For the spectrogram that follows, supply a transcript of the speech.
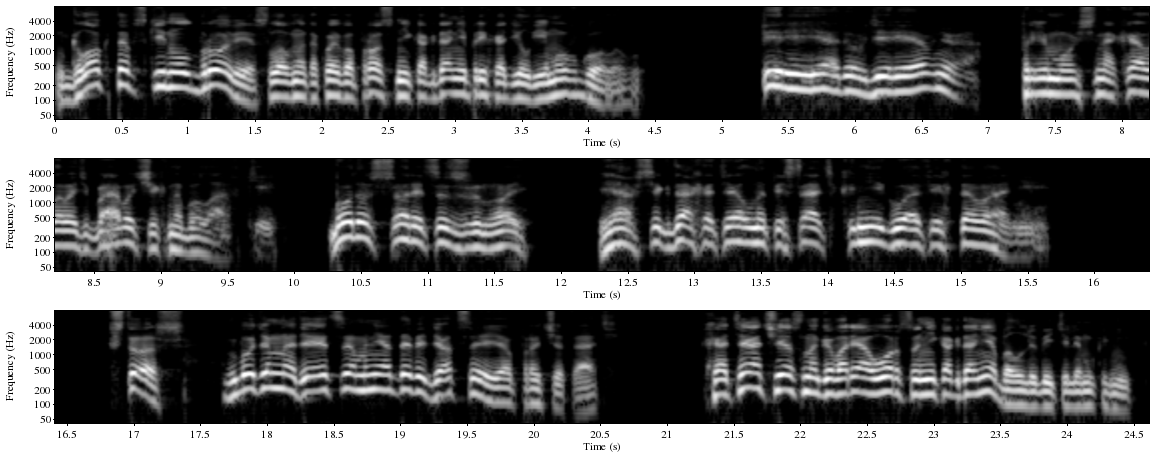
Глокта вскинул брови, словно такой вопрос никогда не приходил ему в голову. «Перееду в деревню, примусь накалывать бабочек на булавки, буду ссориться с женой, я всегда хотел написать книгу о фехтовании». «Что ж, будем надеяться, мне доведется ее прочитать». Хотя, честно говоря, Орса никогда не был любителем книг.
